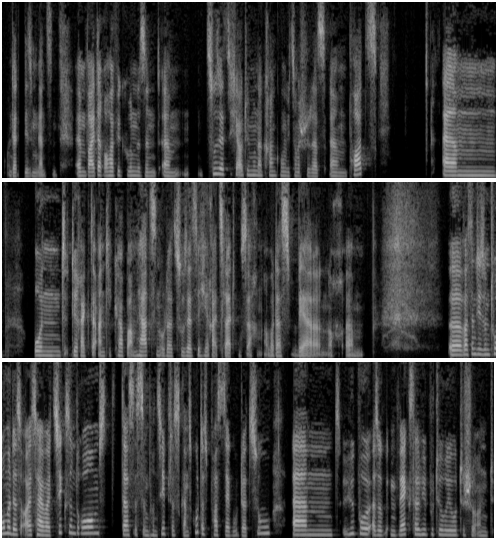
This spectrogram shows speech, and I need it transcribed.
unter diesem Ganzen. Ähm, weitere häufige Gründe sind ähm, zusätzliche Autoimmunerkrankungen, wie zum Beispiel das ähm, POTS. Ähm, und direkte Antikörper am Herzen oder zusätzliche Reizleitungssachen. Aber das wäre noch, ähm, äh, was sind die Symptome des Eusthyroid-Sick-Syndroms? Das ist im Prinzip, das ist ganz gut, das passt sehr gut dazu. Ähm, Hypo, also im Wechsel hypothyreotische und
